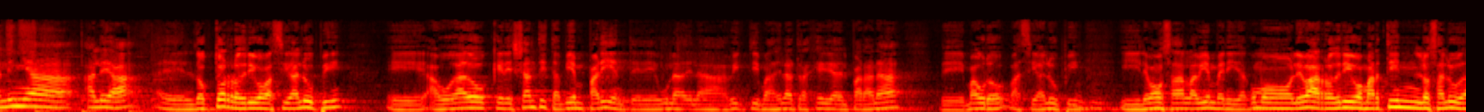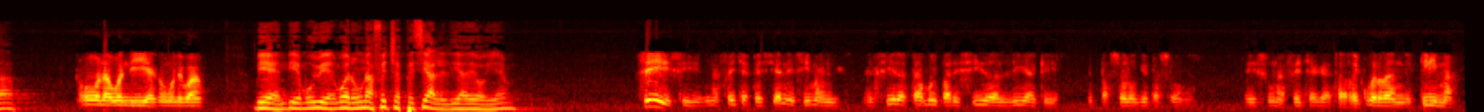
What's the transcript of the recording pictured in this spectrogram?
En línea Alea, el doctor Rodrigo Basigalupi, eh, abogado querellante y también pariente de una de las víctimas de la tragedia del Paraná, de Mauro Basigalupi. Y le vamos a dar la bienvenida. ¿Cómo le va, Rodrigo? Martín lo saluda. Hola, buen día, ¿cómo le va? Bien, bien, muy bien. Bueno, una fecha especial el día de hoy, ¿eh? Sí, sí, una fecha especial. Encima el, el cielo está muy parecido al día que, que pasó lo que pasó. ¿no? Es una fecha que hasta recuerda en el clima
